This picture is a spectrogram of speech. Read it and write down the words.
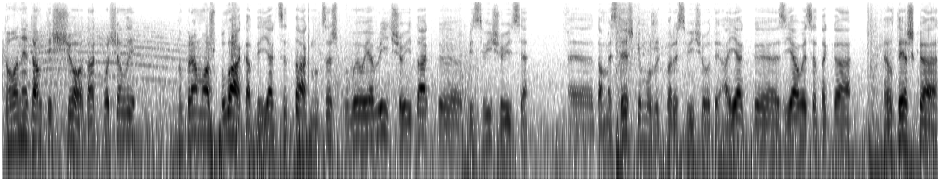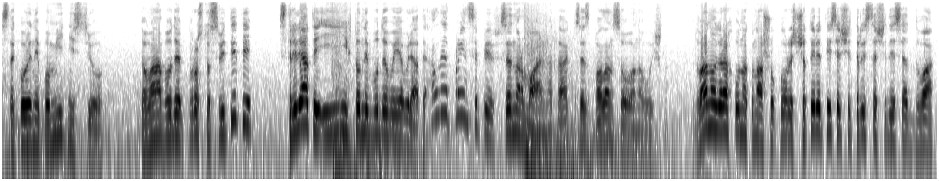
То вони там ти що, так почали ну прямо аж плакати. Як це так? Ну це ж ви уявіть, що і так е, підсвічується, е, там СТшки можуть пересвічувати, а як е, з'явиться така ЛТшка з такою непомітністю, то вона буде просто світити, стріляти і її ніхто не буде виявляти. Але в принципі все нормально, так? Все збалансовано вийшло. 2-0 рахунок в нашу користь 4362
